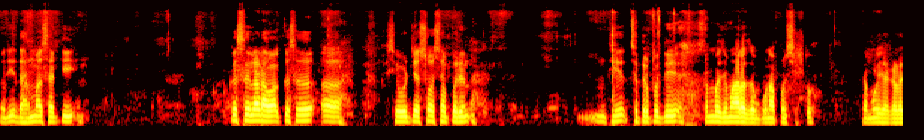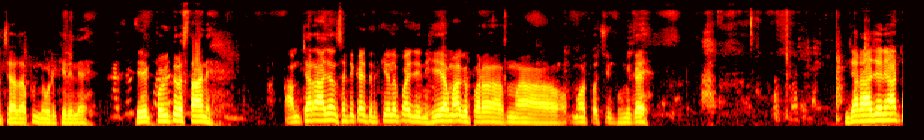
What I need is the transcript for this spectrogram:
म्हणजे धर्मासाठी कसं लढावा कसं शेवटच्या श्वासापर्यंत हे छत्रपती संभाजी महाराजांकडून आपण शिकतो. त्यामुळे ह्या गडाची आज आपण निवड केलेली आहे. हे एक पवित्र स्थान आहे. आमच्या राजांसाठी काहीतरी केलं पाहिजे हे ही या माग परा महत्वाची भूमिका आहे. ज्या राजाने आठ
